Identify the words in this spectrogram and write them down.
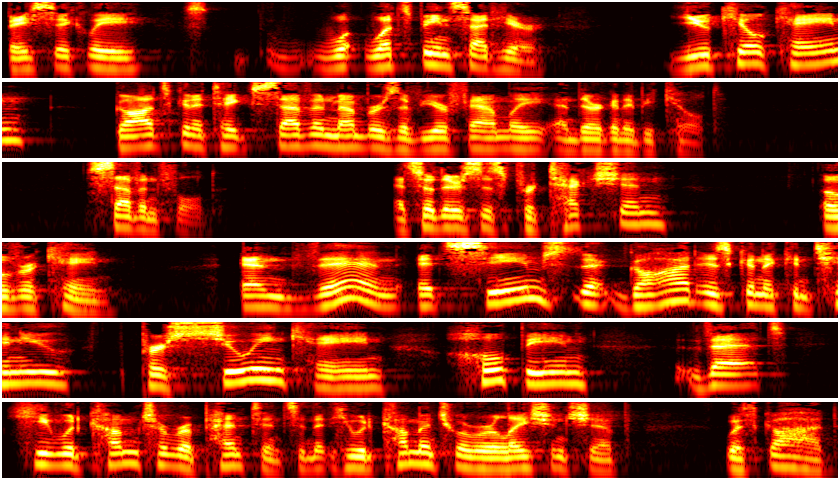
basically, what's being said here? You kill Cain, God's going to take seven members of your family and they're going to be killed. Sevenfold. And so there's this protection over Cain. And then it seems that God is going to continue pursuing Cain, hoping that he would come to repentance and that he would come into a relationship with God.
